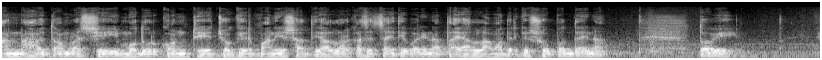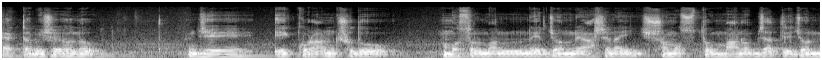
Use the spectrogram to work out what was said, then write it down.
আর না হয়তো আমরা সেই মধুর কণ্ঠে, চোখের পানির সাথে আল্লাহর কাছে চাইতে পারি না, তাই আল্লাহ আমাদেরকে সুপথ দেয় না। তবে একটা বিষয় হলো যে, এই কোরআন শুধু মুসলমানের জন্য আসে নাই, সমস্ত মানব জাতির জন্য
